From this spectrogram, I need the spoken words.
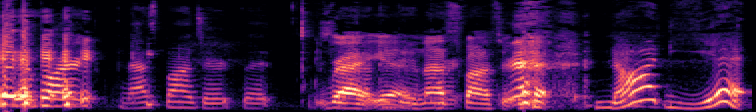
Good part. Not sponsored, but. Right, yeah, not part. sponsored. not yet.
